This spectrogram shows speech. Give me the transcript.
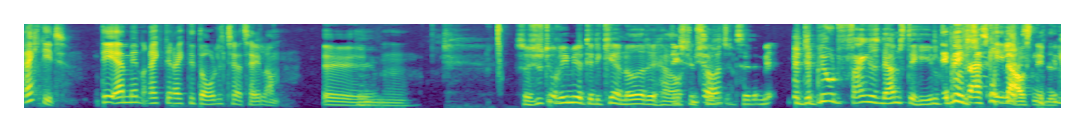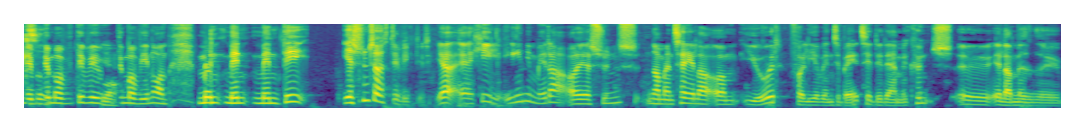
rigtigt. Det er mænd rigtig, rigtig dårligt til at tale om. Øh, mm. Så jeg synes, det var rimeligt at dedikere noget af det her det afsnit til, også. til det. Men, men det blev faktisk nærmest det hele. Det blev faktisk hele afsnittet. Det, det, må, det, det, det må vi indrømme. Men, men, men det, jeg synes også, det er vigtigt. Jeg er helt enig med dig, og jeg synes, når man taler om i øvrigt, for lige at vende tilbage til det der med køns, øh, eller med øh,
